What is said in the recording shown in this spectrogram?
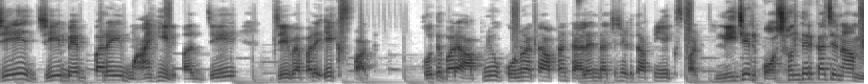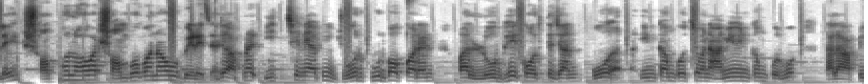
যে যে ব্যাপারে মাহির বা যে যে ব্যাপারে এক্সপার্ট হতে পারে আপনিও কোনো একটা আপনার ট্যালেন্ট আছে সেটাতে আপনি এক্সপার্ট নিজের পছন্দের কাজে নামলে সফল হওয়ার সম্ভাবনাও বেড়ে যায়। আপনার ইচ্ছে নিয়ে আপনি জোরপূর্বক করেন বা লোভে করতে যান ও ইনকাম করছে মানে আমিও ইনকাম করব তাহলে আপনি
